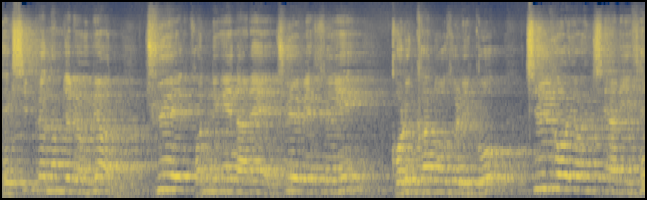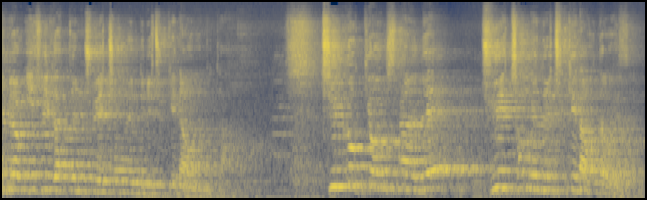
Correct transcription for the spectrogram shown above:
110편 3절에 보면 주의 권능의 날에 주의 백성이 거룩한 옷을 입고 즐거워 헌신하니 새벽 이슬 같은 주의 청년들이 죽게 나옵니다. 즐겁게 헌신하는데 주의 청년들이 죽게 나온다고 했어요.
